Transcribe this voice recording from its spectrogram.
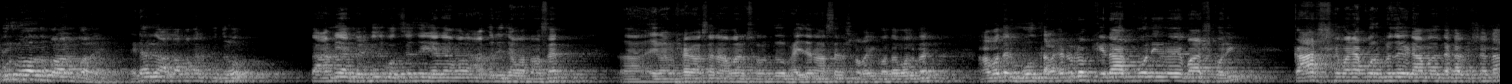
পূর্বভাবে পালন করে। এটা হলো আল্লাহ পাকের কুদরত। তা আমি আর বেশ কিছু বলছি যে এখানে আমার আমিরি জামাত আছেন ইমাম সাহেব আছেন, আমার সদ্য ভাইজান আছেন, সবাই কথা বলবেন। আমাদের মূল টার্গেট হলো কেনা, কোন ইউনিয়নে বাস করি। কার সীমানা কোন পর্যন্ত এটা আমাদের দেখার বিষয় না?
